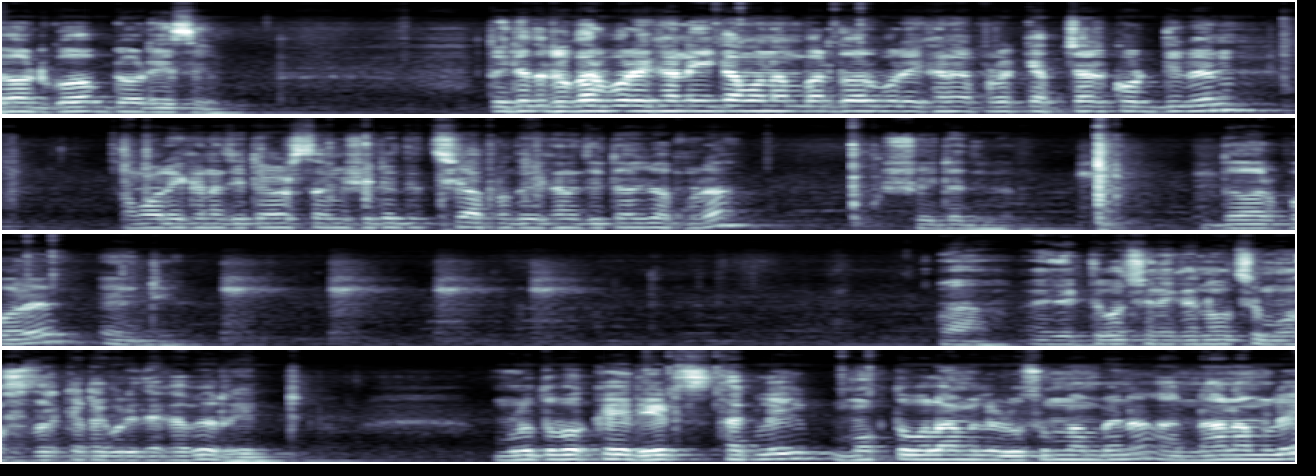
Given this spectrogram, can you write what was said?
dot gov dot S A তো এটাতে ঢোকার পর এখানে ইকামা নাম্বার দেওয়ার পর এখানে আপনারা ক্যাপচার কোড দিবেন। আমার এখানে যেটা আসছে, আমি সেটা দিচ্ছি, আপনাদের এখানে যেটা আসবে, আপনারা সেইটা দিবেন। দেওয়ার পরে এন্ট্রি হ্যাঁ এই দেখতে পাচ্ছেন, এখানে হচ্ছে মশলার ক্যাটাগরি দেখাবে রেড মূলত পক্ষে রেটস থাকলেই মুক্তবলা আমলে রসুম নামবে না, আর না নামলে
